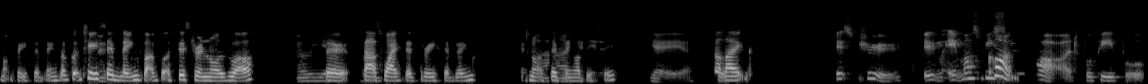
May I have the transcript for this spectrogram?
not three siblings i've got two Yeah. siblings but i've got a sister-in-law as well oh yeah. so that's why i said three siblings she's not Ah, a sibling okay. obviously Yeah, yeah, yeah. but like It's true. It, it must be so hard for people.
